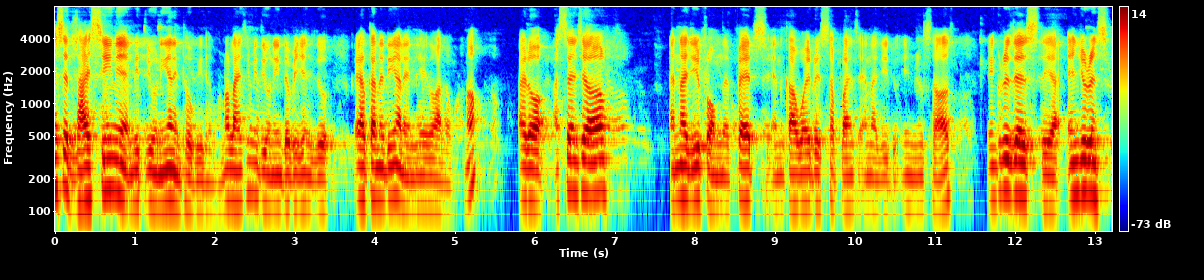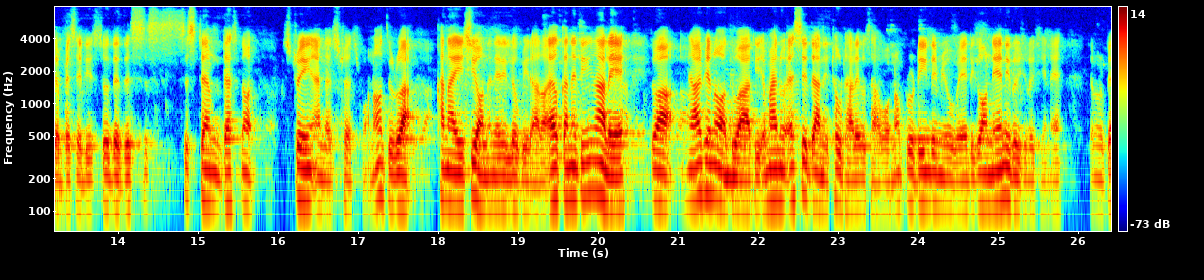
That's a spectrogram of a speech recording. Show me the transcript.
acid lysine နဲ့ methionine ကနေထုတ်ပေးတယ်ပေါ့နော် lysine methionine deficiency ဆို alkanetin ကလည်းနည်းသွားတယ်ပေါ့နော်အဲ့တော့ essential energy from the fats and carbohydrate supplies energy to immune cells increases their endurance capacity so that the system does not strain under stress ပေါ့နော်သူတို့ကခန္ဓာရည်ရှိအောင်နည်းနည်းလေးလုပ်ပေးတာတော့ L-carnitine ကလည်းသူကအများဖြင့်တော့သူကဒီ amino acid ကနေထုတ်ထားတဲ့ဥစ္စာပေါ့နော် protein တစ်မျိုးပဲဒီကောင်နည်းနေလို့ရှိလို့ရှိရင်လည်းကျွန်တော်ပြ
